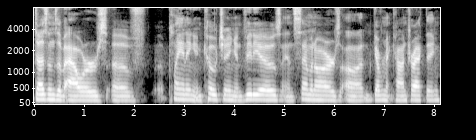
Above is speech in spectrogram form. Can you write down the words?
dozens of hours of planning and coaching and videos and seminars on government contracting.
